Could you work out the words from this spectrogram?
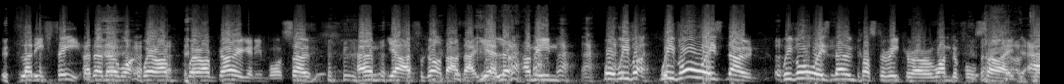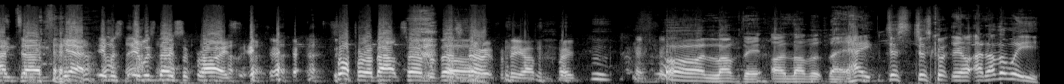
bloody feet. I don't know what where I'm where I'm going anymore. So, um, yeah, I forgot about that. Yeah, look, I mean, well, we've we've always known we've always known Costa Rica are a wonderful side, and um, yeah, it was it was no surprise. Proper about turn reverse merit for me, I'm afraid. Oh, I love that. I love it, mate. Hey, just just quickly, another wee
